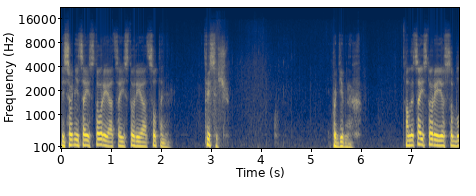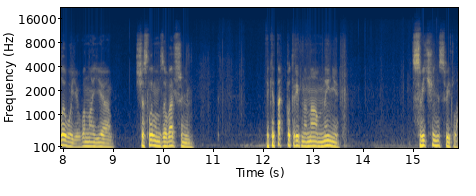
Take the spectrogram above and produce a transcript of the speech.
І сьогодні ця історія це історія сотень, тисяч подібних. Але ця історія є особливою, вона є щасливим завершенням, яке так потрібно нам нині свідчення світла.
